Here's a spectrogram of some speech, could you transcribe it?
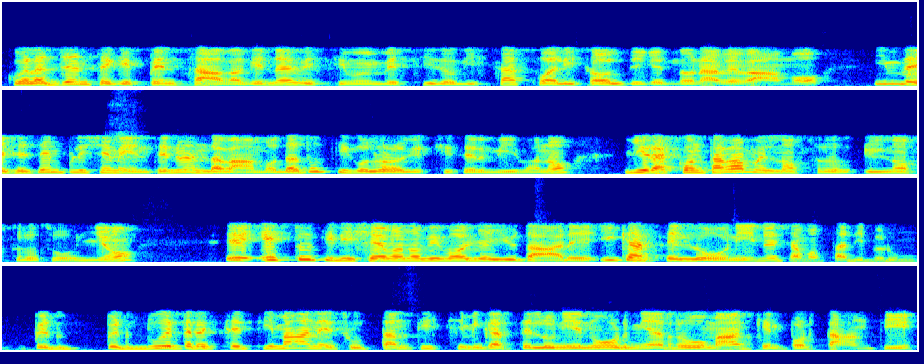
quella gente che pensava che noi avessimo investito chissà quali soldi che non avevamo, invece semplicemente noi andavamo da tutti coloro che ci servivano, gli raccontavamo il nostro, il nostro sogno e, e, tutti dicevano vi voglio aiutare. I cartelloni, noi siamo stati per, un, per, per due o tre settimane su tantissimi cartelloni enormi a Roma, anche importanti,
